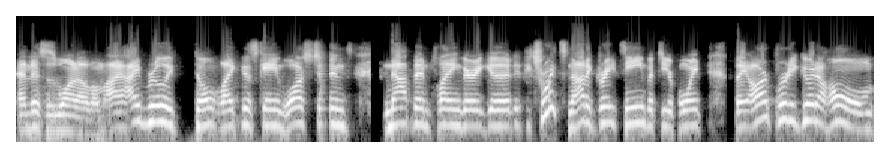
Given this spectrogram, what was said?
and this is one of them. I, I, really don't like this game. Washington's not been playing very good. Detroit's not a great team, but to your point, they are pretty good at home.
